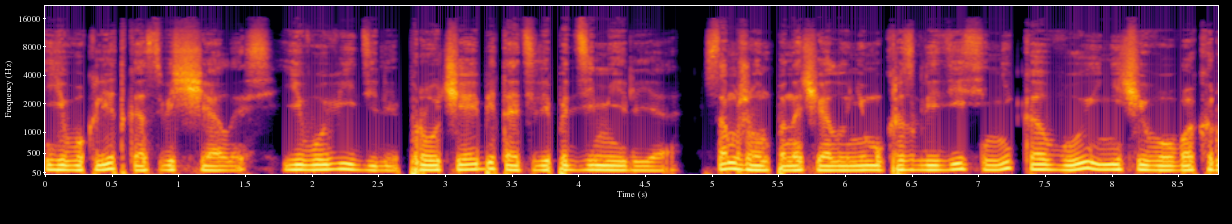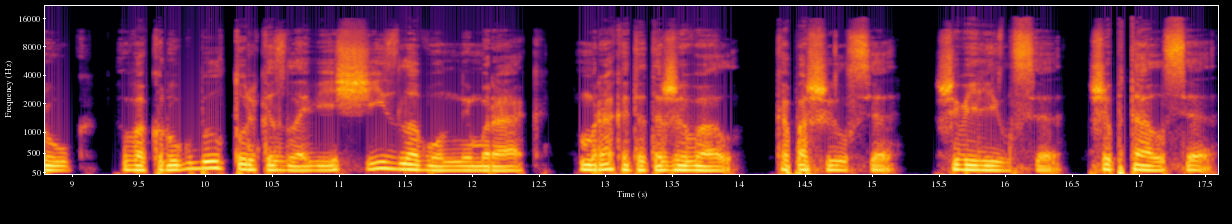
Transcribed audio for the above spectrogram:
Его клетка освещалась, его видели прочие обитатели подземелья. Сам же он поначалу не мог разглядеть никого и ничего вокруг. Вокруг был только зловещий и зловонный мрак. Мрак этот оживал, копошился, шевелился, шептался.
